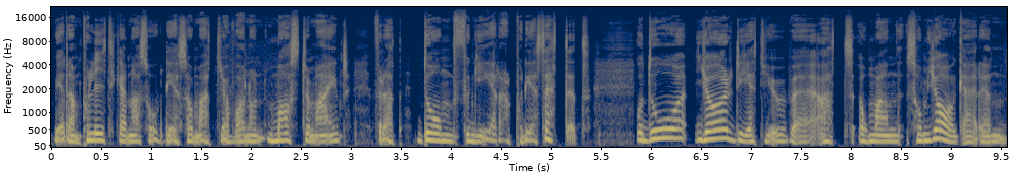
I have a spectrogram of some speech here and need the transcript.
Medan politikerna såg det som att jag var någon mastermind för att de fungerar på det sättet. Och då gör det ju eh, att om man som jag är en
